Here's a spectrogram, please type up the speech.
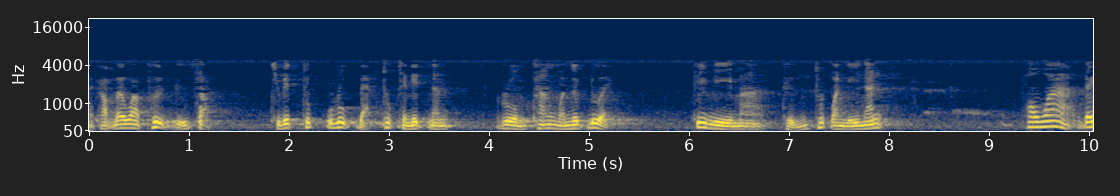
นะครับ ไม่ว่าพืชหรือสัตว์ ชีวิตทุกรูปแบบทุกชนิดนั้น รวมทั้งมนุษย์ด้วย ที่มีมาถึงทุกวันนี้นั้น เพราะว่าได้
